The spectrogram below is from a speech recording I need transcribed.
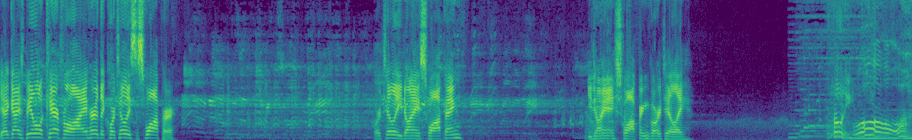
Yeah, guys, be a little careful. I heard that Cortilli's a swapper. Cortilli, you doing any swapping? You doing any swapping, Cortilli? Phony. Whoa.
